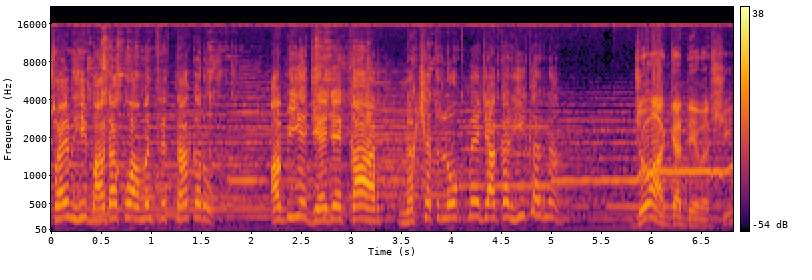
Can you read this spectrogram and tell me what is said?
स्वयं ही बाधा को आमंत्रित ना करो। अब ये जय जयकार नक्षत्र लोक में जाकर ही करना। जो आज्ञा देवर्षि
